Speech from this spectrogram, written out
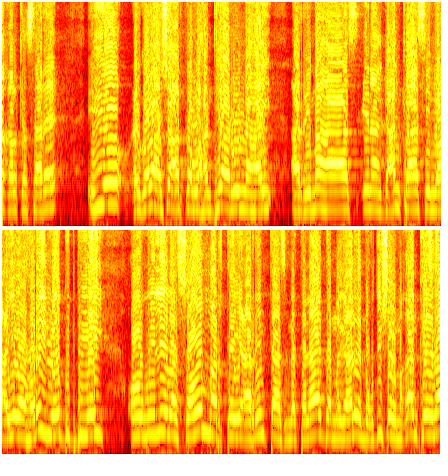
aqalka sare iyo golaha shacabka waxaan diyaar u nahay arrimahaas inaan gacan iyadoo horey loo gudbiyey oo weliba soo martay arrintaas matalaadda magaalada muqdisho maqaamkeeda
